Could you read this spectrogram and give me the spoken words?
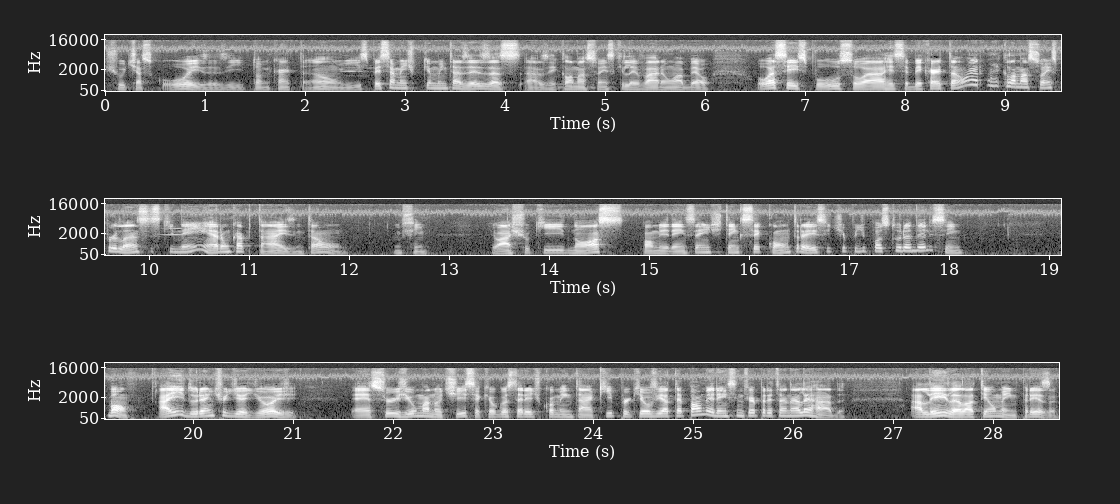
chute as coisas e tome cartão. E especialmente porque muitas vezes as, as reclamações que levaram o Abel ou a ser expulso ou a receber cartão eram reclamações por lances que nem eram capitais. Então, enfim, eu acho que nós, palmeirenses, a gente tem que ser contra esse tipo de postura dele sim. Bom, Aí, durante o dia de hoje, é, surgiu uma notícia que eu gostaria de comentar aqui, porque eu vi até palmeirense interpretando ela errada. A Leila ela tem uma empresa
